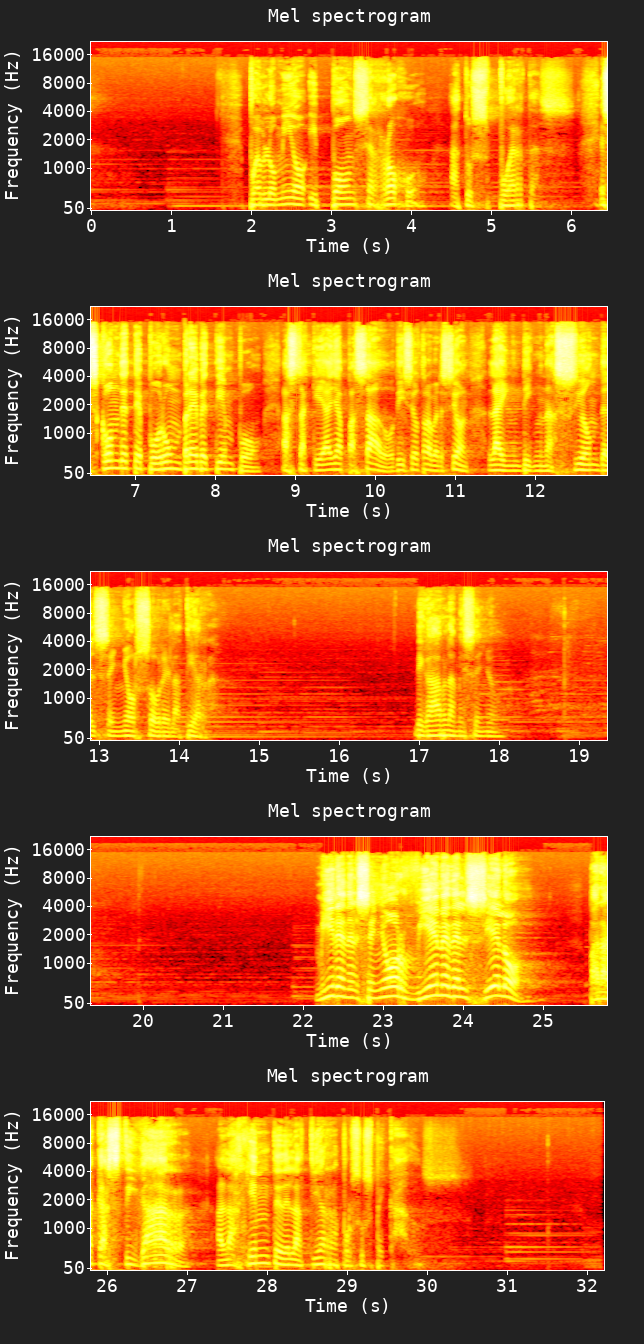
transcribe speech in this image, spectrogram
pueblo mío, y pon cerrojo a tus puertas. Escóndete por un breve tiempo hasta que haya pasado, dice otra versión, la indignación del Señor sobre la tierra. Diga, háblame, Señor. Miren, el Señor viene del cielo para castigar a la gente de la tierra por sus pecados.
